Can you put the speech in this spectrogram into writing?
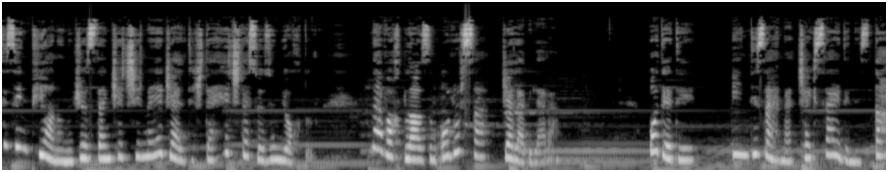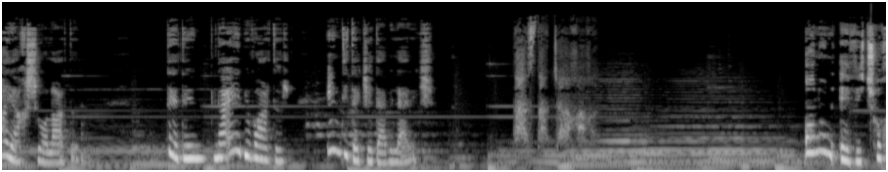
Sizin pianonu gözdən keçirməyə gəldikdə heç də sözüm yoxdur. Nə vaxt lazım olursa gələ bilərəm. O dedi: "İndi zəhmət çəksəydiniz daha yaxşı olardı." Dedim: "Nə eybi vardır? İndi də gedə bilərik." Dastancaq ağı. Onun evi çox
